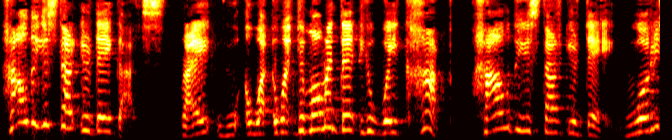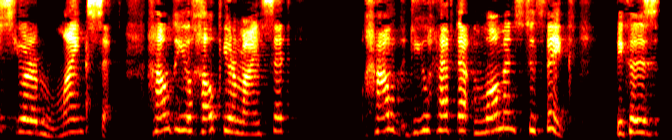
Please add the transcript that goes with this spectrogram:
how do you start your day, guys? Right? What, what, the moment that you wake up, how do you start your day? What is your mindset? How do you help your mindset? How do you have that moment to think? Because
